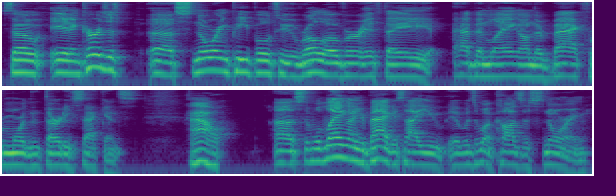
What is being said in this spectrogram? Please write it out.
So it encourages uh, snoring people to roll over if they have been laying on their back for more than thirty seconds. How? Uh, so well, laying on your back is how you. It was what causes snoring.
